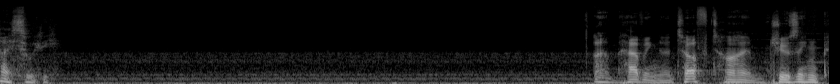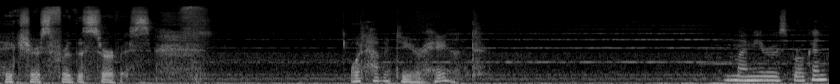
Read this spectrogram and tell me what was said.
Hi, sweetie. I'm having a tough time choosing pictures for the service. What happened to your hand? My mirror is broken.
